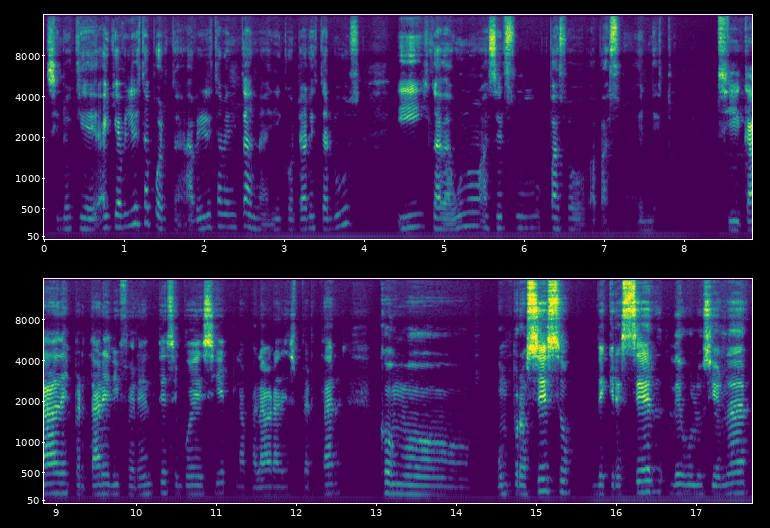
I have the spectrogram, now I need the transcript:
sino que hay que abrir esta puerta, abrir esta ventana y encontrar esta luz y cada uno hacer su paso a paso en esto. Sí, cada despertar es diferente, se puede decir la palabra despertar como un proceso de crecer, de evolucionar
